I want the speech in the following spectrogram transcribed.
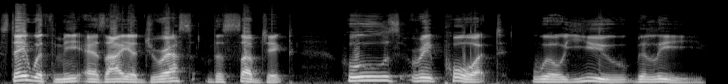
Stay with me as I address the subject Whose report will you believe?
